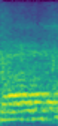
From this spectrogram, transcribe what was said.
Guys,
